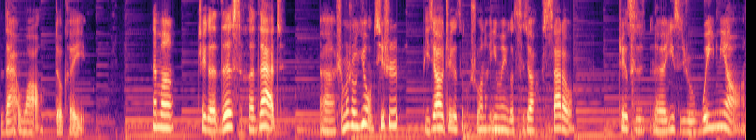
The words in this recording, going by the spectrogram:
that wall 都可以。那么这个 this 和 that，呃，什么时候用？其实。比较这个怎么说呢？英文有个词叫 subtle，这个词的意思就是微妙啊。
